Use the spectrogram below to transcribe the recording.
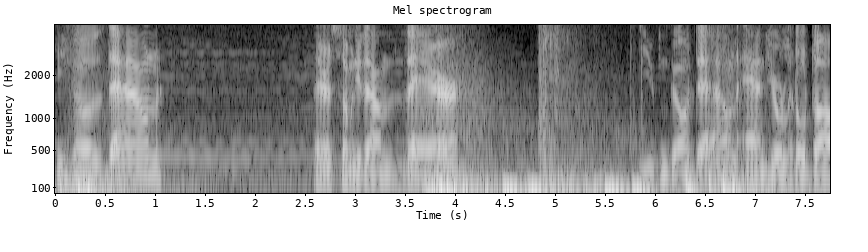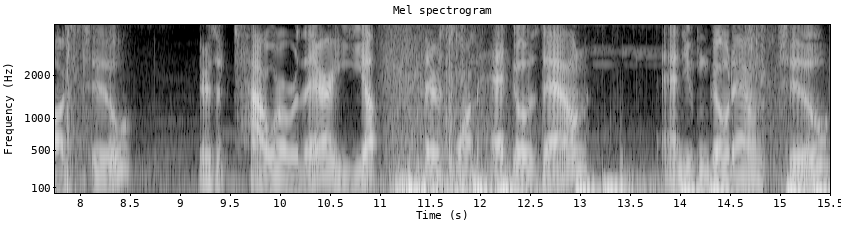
He goes down. There's somebody down there. You can go down, and your little dog too. There's a tower over there. Yup. There's one head goes down. And you can go down too.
